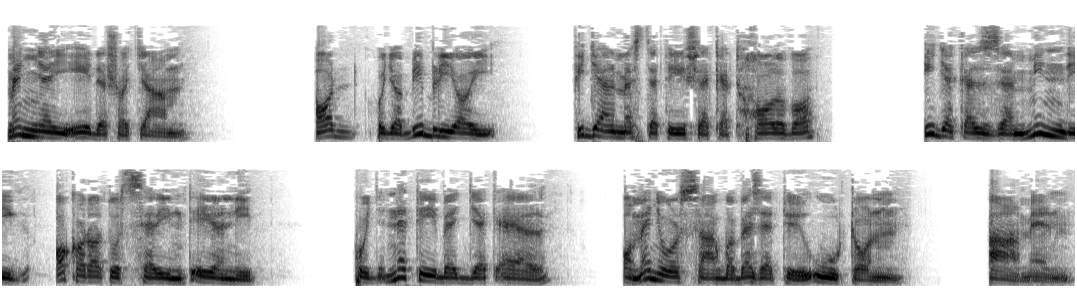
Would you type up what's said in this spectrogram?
Mennyei édesatyám! Add, hogy a bibliai figyelmeztetéseket halva, igyekezzem mindig akaratot szerint élni, hogy ne tévedjek el a mennyországba vezető úton. Ámen.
